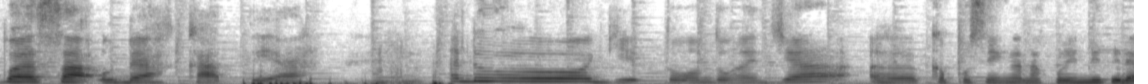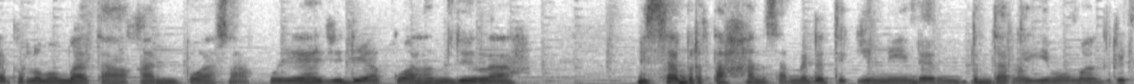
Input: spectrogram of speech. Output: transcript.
Puasa udah cut ya. Aduh gitu. Untung aja uh, kepusingan aku ini tidak perlu membatalkan puasa aku ya. Jadi aku alhamdulillah bisa bertahan sampai detik ini. Dan bentar lagi mau maghrib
